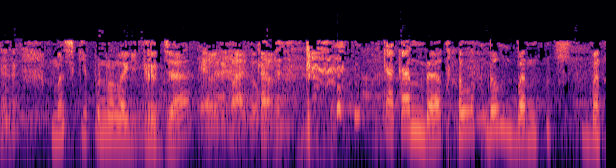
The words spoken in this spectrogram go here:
Meskipun lo lagi kerja, Kayak lirik lagu bang. Kakak, kakanda tolong dong ban ban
